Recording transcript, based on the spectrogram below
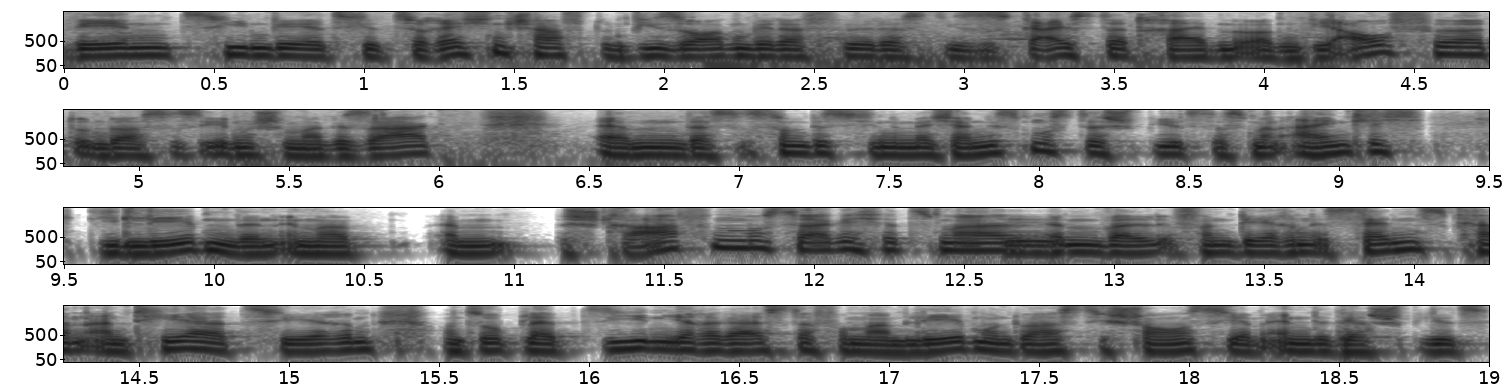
wen ziehen wir jetzt hier zur Rechenschaft und wie sorgen wir dafür, dass dieses Geistertreiben irgendwie aufhört. Und du hast es eben schon mal gesagt, ähm, das ist so ein bisschen ein Mechanismus des Spiels, dass man eigentlich die Lebenden immer ähm, bestrafen muss, sage ich jetzt mal, mhm. ähm, weil von deren Essenz kann Antea zehren und so bleibt sie in ihrer Geisterform am Leben und du hast die Chance, sie am Ende des Spiels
